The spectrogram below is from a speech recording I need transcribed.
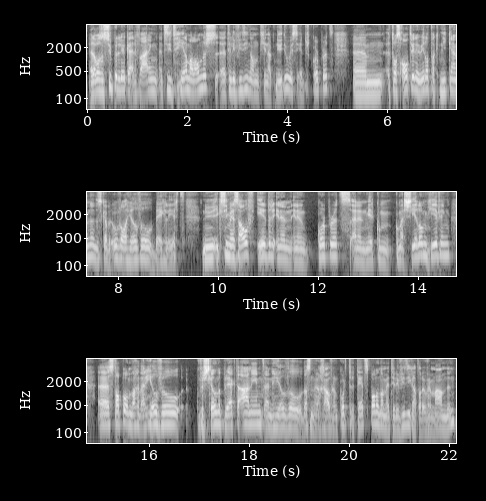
Dat was een superleuke ervaring. Het is iets helemaal anders, televisie, dan hetgeen dat ik nu doe, is eerder corporate. Ehm, het was altijd een wereld dat ik niet kende, dus ik heb er overal heel veel bij geleerd. Nu, ik zie mijzelf eerder in een, in een corporate en een meer com- commerciële omgeving eh, stappen, omdat je daar heel veel verschillende projecten aanneemt en heel veel, dat is een, gaat over een kortere tijdspanne, dan met televisie gaat dat over maanden.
